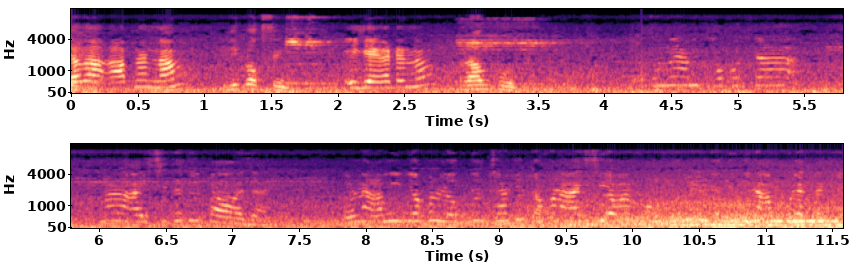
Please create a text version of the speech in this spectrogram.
দাদা আপনার নাম? দীপক সিং। এই জায়গাটার নাম? রামপুর। প্রথমে আমি খবরটা আমার আইসি থেকেই পাওয়া যায়। কারণ আমি যখন লোকজন ছাড়ছি তখন আইসি আমার ফোন করলেন যে একটা কি?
